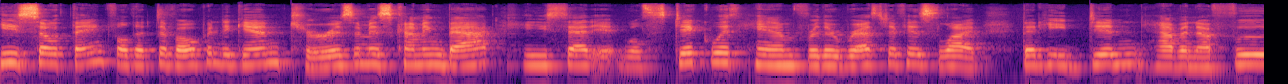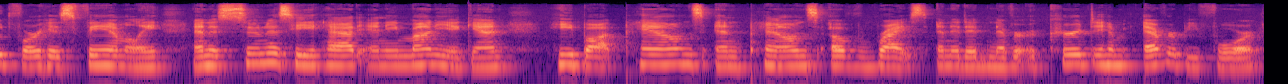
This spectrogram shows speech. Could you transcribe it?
He's so thankful that they've opened again. Tourism is coming back. He said it will stick with him for the rest of his life that he didn't have enough food for his family. And as soon as he had any money again, he bought pounds and pounds of rice. And it had never occurred to him ever before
